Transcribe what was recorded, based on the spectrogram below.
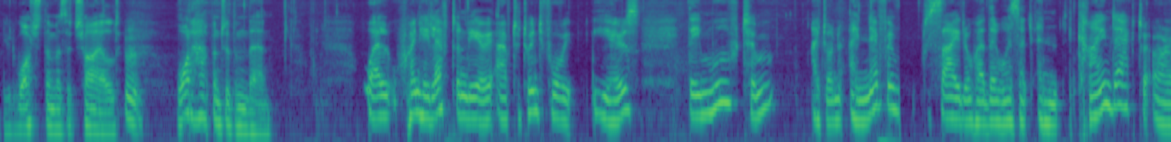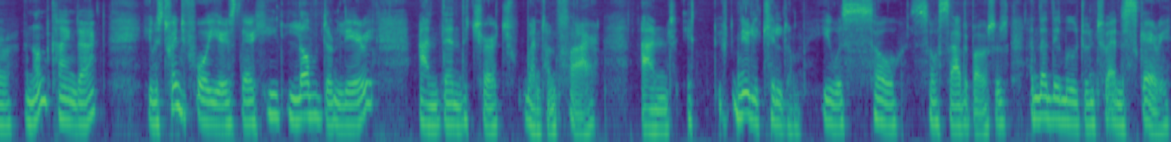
you'd watch them as a child. Mm. What happened to them then? Well, when he left Dún after 24 years, they moved him. I don't know. I never decided whether it was a, a, kind act or an unkind act. He was 24 years there. He loved Dún and then the church went on fire, and it, it nearly killed him. He was so so sad about it. And then they moved him to Enniskerry.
